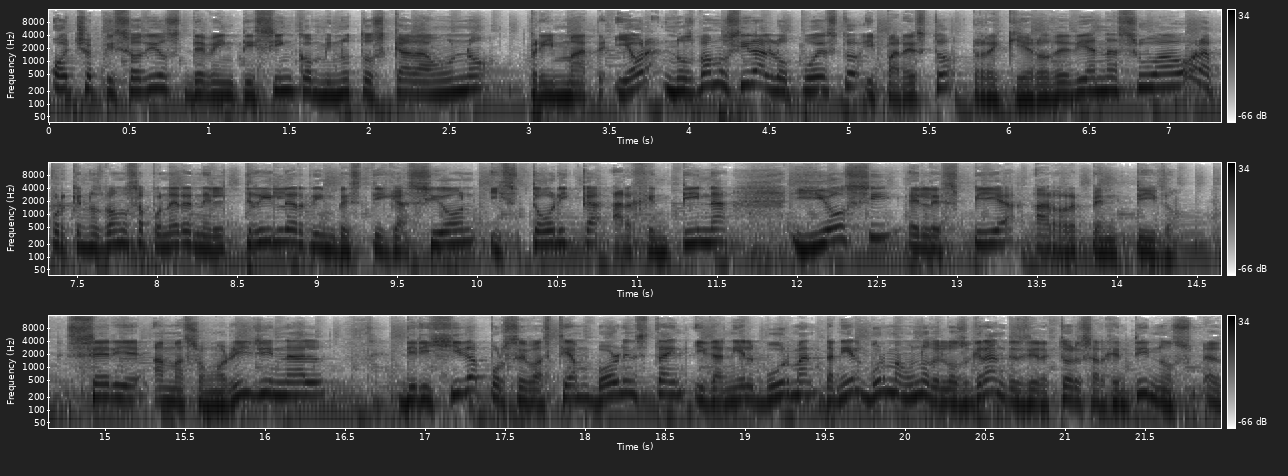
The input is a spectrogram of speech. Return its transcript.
Ocho episodios de 25 minutos cada uno, primate. Y ahora nos vamos a ir al opuesto y para esto requiero de Diana Su ahora porque nos vamos a poner en el thriller de investigación histórica argentina Yossi el espía arrepentido. Serie Amazon Original, dirigida por Sebastián Borenstein y Daniel Burman. Daniel Burman, uno de los grandes directores argentinos. Eh,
